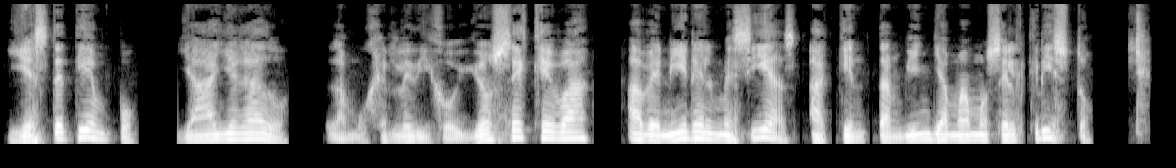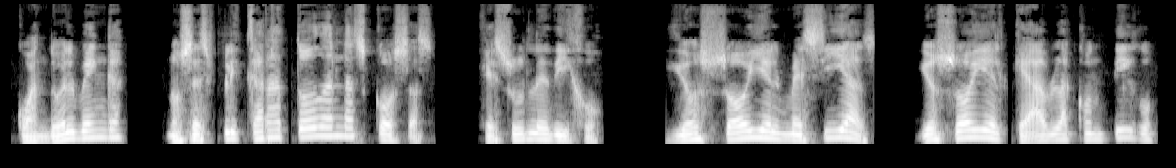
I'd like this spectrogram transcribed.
Y este tiempo ya ha llegado. La mujer le dijo, yo sé que va a venir el Mesías, a quien también llamamos el Cristo. Cuando Él venga, nos explicará todas las cosas. Jesús le dijo, Yo soy el Mesías, yo soy el que habla contigo.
